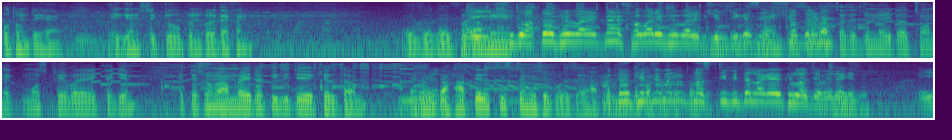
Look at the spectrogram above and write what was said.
প্রথমটাই হ্যাঁ। এই গেমসটা একটু ওপেন করে দেখান। এই যে ভাই আমি শুধু আপনার ফেভারিট না সবারই ফেভারিট গেম ঠিক আছে? সব ধরনের বাচ্চাদের জন্য এটা হচ্ছে অনেক মোস্ট ফেভারিট একটা গেম একটা সময় আমরা এটা টিভিতে খেলতাম। এখন এটা হাতের সিস্টেম এসে পড়েছে হাতের মধ্যে খেলতে পারবে প্লাস টিভিতে লাগাই খেলা যাবে দেখেন। এই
